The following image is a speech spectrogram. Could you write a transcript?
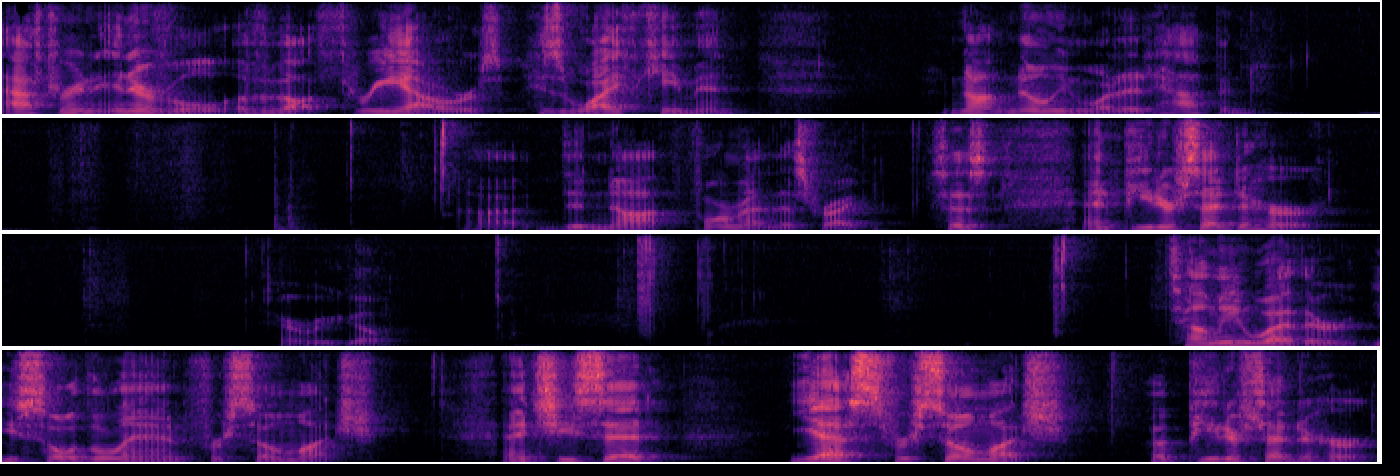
After an interval of about three hours, his wife came in, not knowing what had happened. Uh, did not format this right. It says, and Peter said to her, There we go. Tell me whether you sold the land for so much. And she said, Yes, for so much. But Peter said to her,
